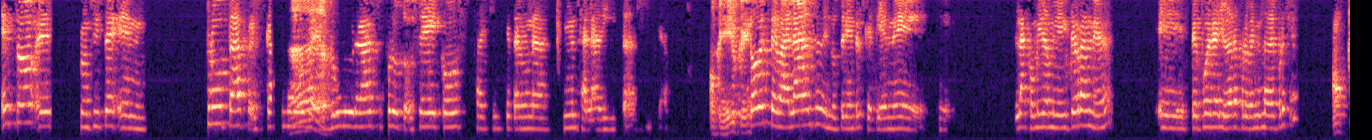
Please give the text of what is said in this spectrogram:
Esto eh, consiste en fruta, pescado, Ah. verduras, frutos secos, ¿qué qué tal una, una ensaladita? así, ya. Ok, ok. Todo este balance de nutrientes que tiene eh, la comida mediterránea eh, te puede ayudar a prevenir la depresión. Ok.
